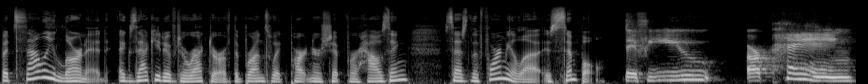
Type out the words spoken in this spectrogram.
but Sally Learned, executive director of the Brunswick Partnership for Housing, says the formula is simple. If you are paying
